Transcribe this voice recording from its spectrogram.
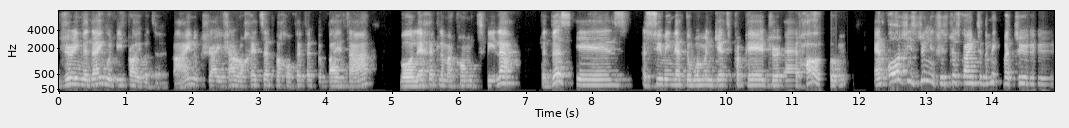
during the day would be prohibited. והיינו כשהאישה רוחצת וחופפת בביתה והולכת למקום תפילה. But this is assuming that the woman gets prepared at home, and all she's doing is she's just going to the mikveh to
